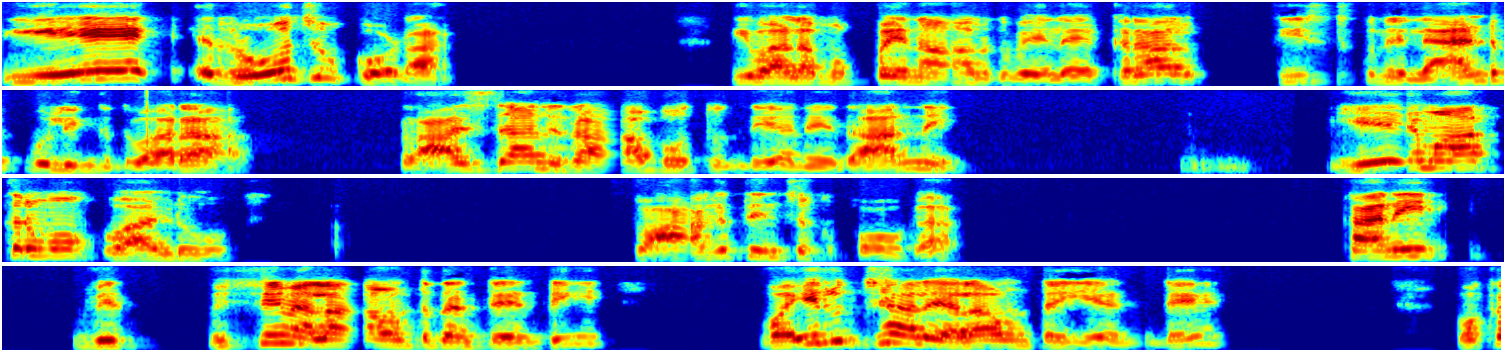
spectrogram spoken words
ఏ రోజు కూడా ఇవాళ ముప్పై నాలుగు వేల ఎకరాలు తీసుకుని ల్యాండ్ పూలింగ్ ద్వారా రాజధాని రాబోతుంది అనే దాన్ని ఏ మాత్రము వాళ్ళు స్వాగతించకపోగా కానీ వి- విషయం ఎలా ఉంటుందంటే అండి వైరుధ్యాలు ఎలా ఉంటాయి అంటే ఒక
